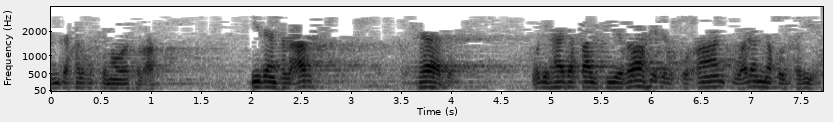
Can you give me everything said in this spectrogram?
عند خلق السماوات والأرض. إذا فالعرش ثابت. ولهذا قال في ظاهر القرآن ولم يقل صريح.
